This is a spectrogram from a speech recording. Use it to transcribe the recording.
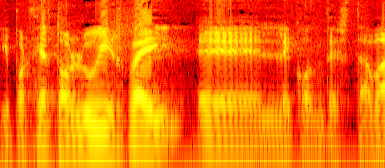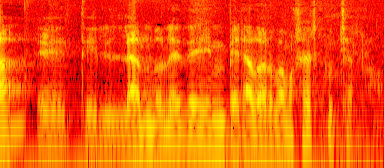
Y por cierto, Luis Rey le contestaba tildándole de emperador. Vamos a escucharlo.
